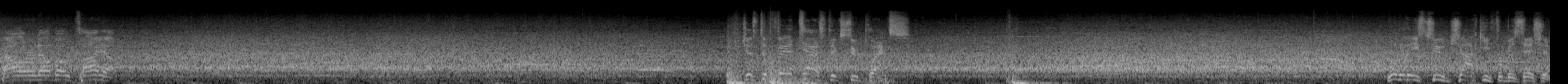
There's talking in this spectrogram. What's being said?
Collar and elbow tie up. Just a fantastic suplex. Look at these two jockey for position.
